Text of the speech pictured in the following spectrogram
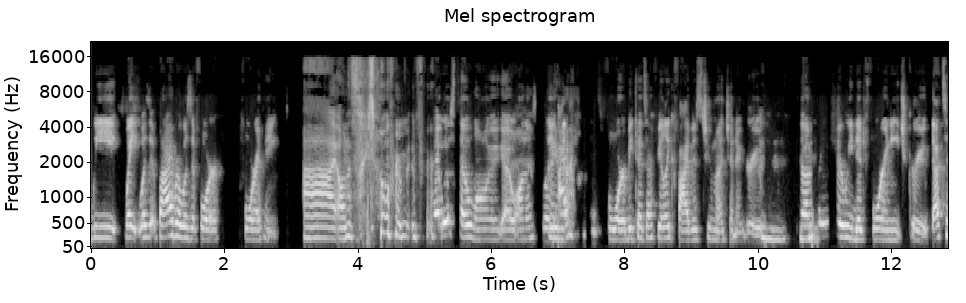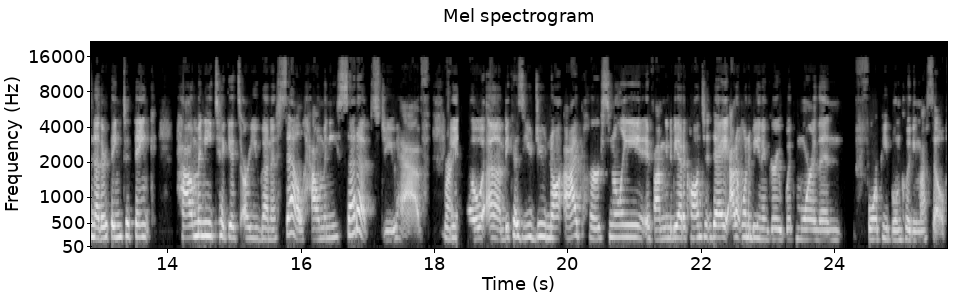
we, wait, was it five or was it four? Four, I think. I honestly don't remember. It was so long ago, honestly. I, I think it's four because I feel like five is too much in a group. Mm-hmm. So I'm mm-hmm. pretty sure we did four in each group. That's another thing to think. How many tickets are you going to sell? How many setups do you have? Right. You know, um, because you do not, I personally, if I'm going to be at a content day, I don't want to be in a group with more than four people, including myself,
